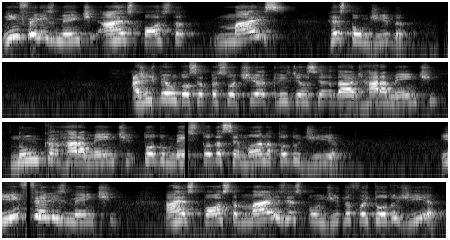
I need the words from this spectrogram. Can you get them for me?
Infelizmente, a resposta mais respondida. A gente perguntou se a pessoa tinha crise de ansiedade raramente, nunca, raramente, todo mês, toda semana, todo dia. E infelizmente, a resposta mais respondida foi todo dia.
